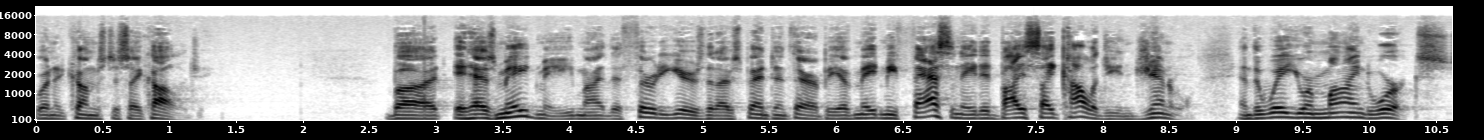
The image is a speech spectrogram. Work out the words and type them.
when it comes to psychology. But it has made me, my the 30 years that I've spent in therapy have made me fascinated by psychology in general and the way your mind works.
